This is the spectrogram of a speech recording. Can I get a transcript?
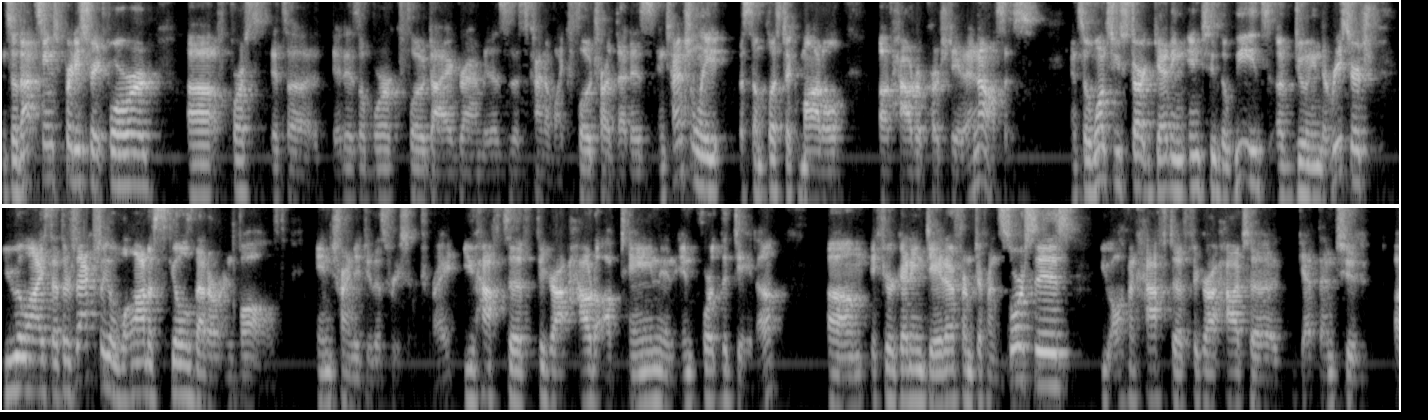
And so that seems pretty straightforward. Uh, of course, it's a it is a workflow diagram. It is this kind of like flow chart that is intentionally a simplistic model of how to approach data analysis. And so once you start getting into the weeds of doing the research, you realize that there's actually a lot of skills that are involved in trying to do this research, right? You have to figure out how to obtain and import the data. Um, if you're getting data from different sources, you often have to figure out how to get them to, uh,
